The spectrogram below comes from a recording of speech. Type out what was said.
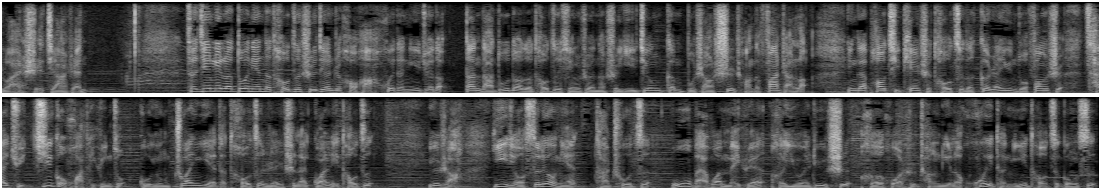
乱世佳人》。在经历了多年的投资实践之后，哈，惠特尼觉得单打独斗的投资形式呢是已经跟不上市场的发展了，应该抛弃天使投资的个人运作方式，采取机构化的运作，雇佣专业的投资人士来管理投资。于是啊，一九四六年，他出资五百万美元和一位律师合伙，是成立了惠特尼投资公司，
